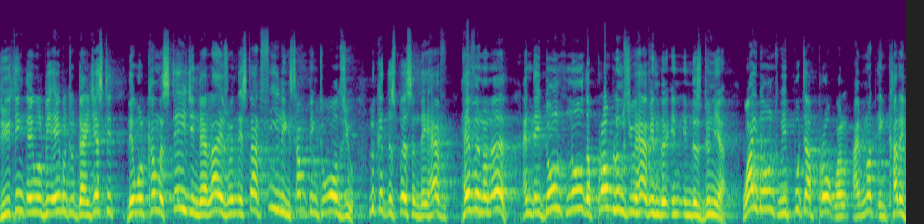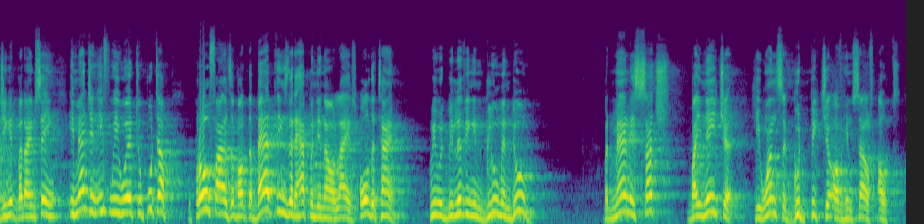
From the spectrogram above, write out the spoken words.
Do you think they will be able to digest it? There will come a stage in their lives when they start feeling something towards you. Look at this person, they have heaven on earth and they don't know the problems you have in, the, in, in this dunya. Why don't we put up, pro well, I'm not encouraging it, but I'm saying, imagine if we were to put up profiles about the bad things that happened in our lives all the time. We would be living in gloom and doom. But man is such by nature, he wants a good picture of himself out.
